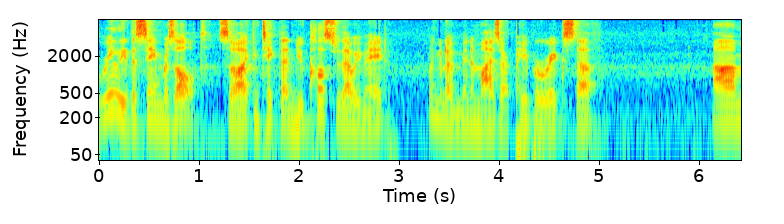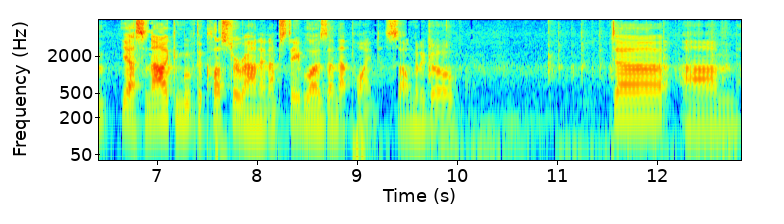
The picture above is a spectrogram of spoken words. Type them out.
really the same result. So I can take that new cluster that we made. I'm going to minimize our paper rig stuff. Um, yeah, so now I can move the cluster around and I'm stabilized on that point. So I'm going to go... Duh, um,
